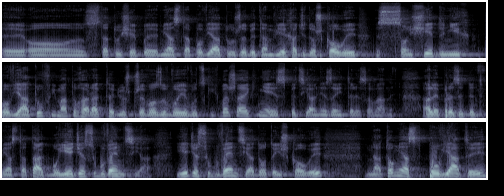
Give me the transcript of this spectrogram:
e, o statusie miasta powiatu, żeby tam wjechać do szkoły z sąsiednich powiatów i ma to charakter już przewozów wojewódzkich. Marszałek nie jest specjalnie zainteresowany, ale prezydent miasta tak, bo jedzie subwencja. Jedzie subwencja do tej szkoły, Natomiast powiaty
